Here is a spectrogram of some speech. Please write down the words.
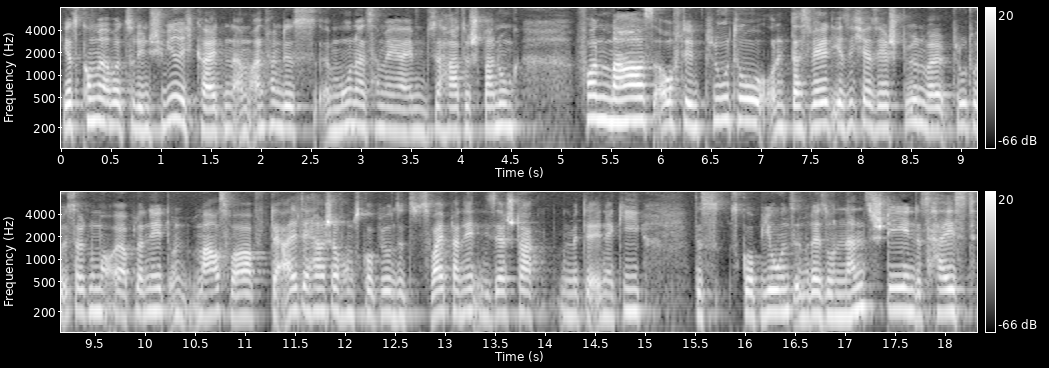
jetzt kommen wir aber zu den Schwierigkeiten. Am Anfang des Monats haben wir ja eben diese harte Spannung von Mars auf den Pluto und das werdet ihr sicher sehr spüren, weil Pluto ist halt nun mal euer Planet und Mars war der alte Herrscher vom Skorpion, sind zwei Planeten, die sehr stark mit der Energie des Skorpions in Resonanz stehen. Das heißt,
